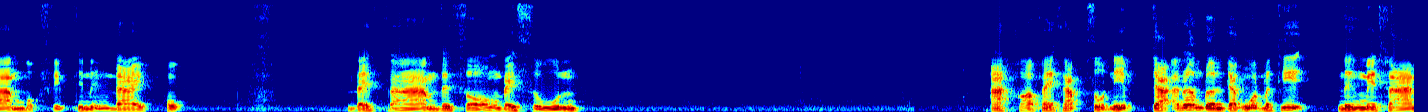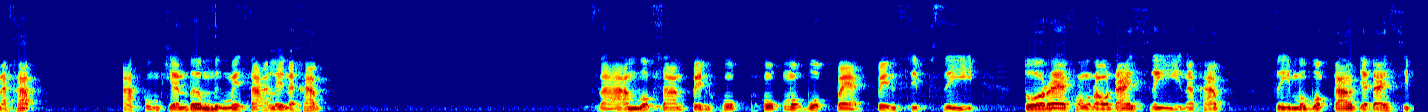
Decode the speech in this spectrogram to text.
ามบวกสิบที่หนึ่งได้หกได้สามได้สองได้ศูนย์อะ ขออภัยครับ สูตรนี้จะเริ่มเดินจากงวดวันที่หนึ่งเมษายนนะครับ อะผมเขียนเริ่มหนึ่งเมษายนเลยนะครับสามบวกสามเป็นหกหกมาบวกแปดเป็นสิบสี่ตัวแรกของเราได้สี่นะครับสี่มาบวกเก้าจะได้สิบ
